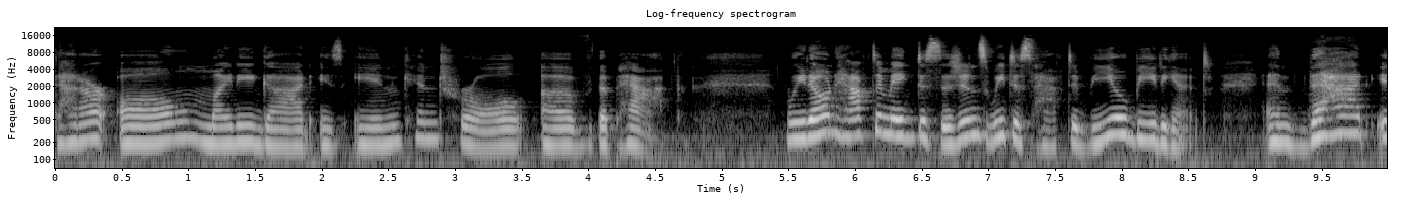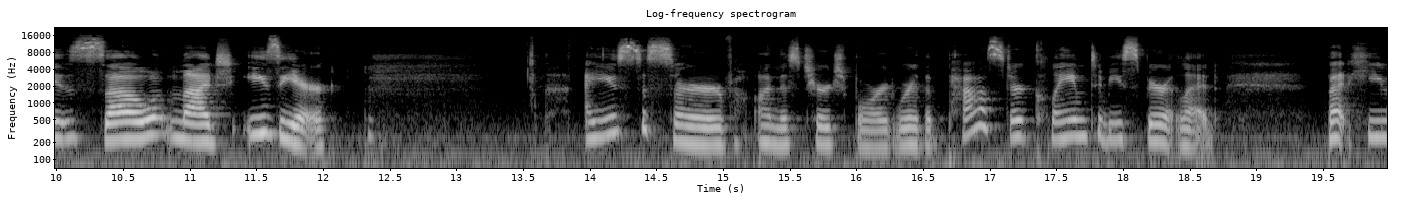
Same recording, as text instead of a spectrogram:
that our Almighty God is in control of the path. We don't have to make decisions, we just have to be obedient. And that is so much easier. I used to serve on this church board where the pastor claimed to be spirit led, but he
